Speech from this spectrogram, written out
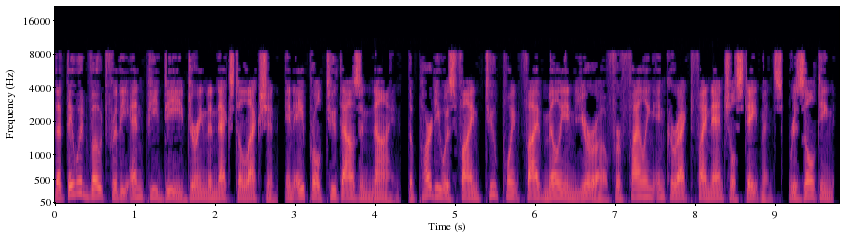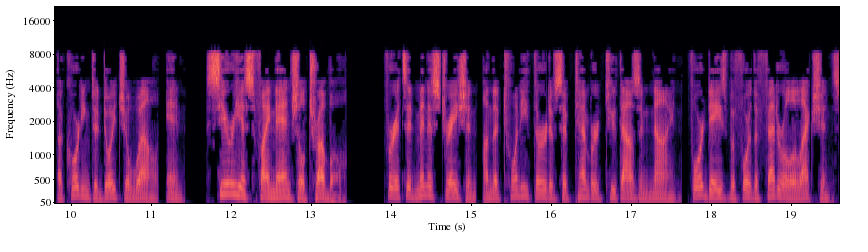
that they would vote for the NPD during the next election. In April 2009, the party was fined €2.5 million Euro for filing incorrect financial statements, resulting, according to Deutsche Welle, in serious financial trouble. For its administration, on 23 September 2009, four days before the federal elections,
